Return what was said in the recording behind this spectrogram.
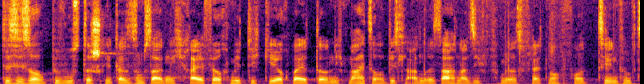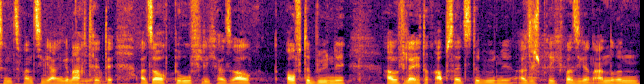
das ist auch ein bewusster Schritt. Also zum Sagen, ich reife auch mit, ich gehe auch weiter und ich mache jetzt auch ein bisschen andere Sachen, als ich von mir aus vielleicht noch vor 10, 15, 20 Jahren gemacht ja. hätte. Also auch beruflich, also auch auf der Bühne, aber vielleicht auch abseits der Bühne. Also sprich, was ich an anderen,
